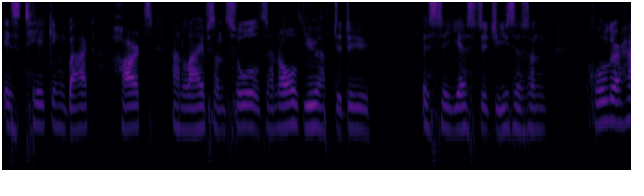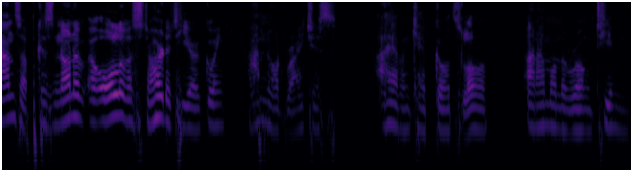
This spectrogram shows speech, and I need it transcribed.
is taking back hearts and lives and souls. And all you have to do is say yes to Jesus and hold our hands up because none of all of us started here going, I'm not righteous. I haven't kept God's law and I'm on the wrong team.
